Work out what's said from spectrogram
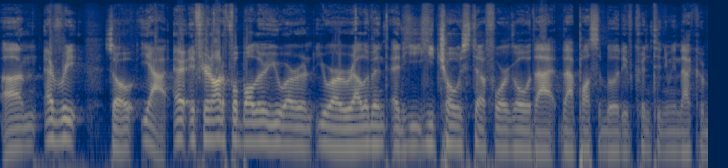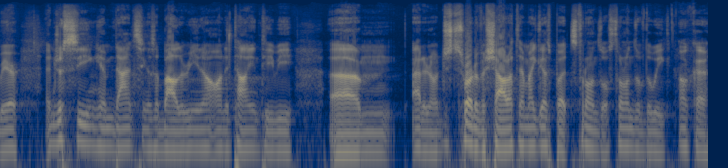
Um. Every so yeah. If you're not a footballer, you are you are irrelevant. And he he chose to forego that that possibility of continuing that career. And just seeing him dancing as a ballerina on Italian TV. Um. I don't know. Just sort of a shout out to him, I guess. But Stronzo, Stronzo of the week. Okay.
